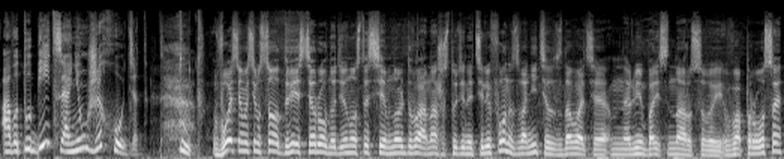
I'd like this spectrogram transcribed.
А вот убийцы, они уже ходят тут. 8 800 200 ровно 9702 наши студийные телефоны. Звоните, задавайте Людмиле Борисовне Нарусовой вопросы.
